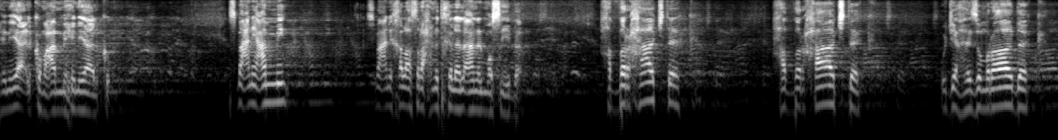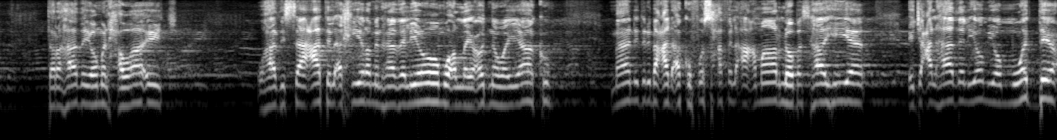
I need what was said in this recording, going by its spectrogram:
هنيالكم عمي هنيالكم. اسمعني عمي. اسمعني خلاص راح ندخل الآن المصيبة. حضر حاجتك حضر حاجتك وجهز مرادك. ترى هذا يوم الحوائج وهذه الساعات الأخيرة من هذا اليوم والله يعودنا وياكم ما ندري بعد أكو فسحة في الأعمار لو بس هاي هي. اجعل هذا اليوم يوم مودع.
